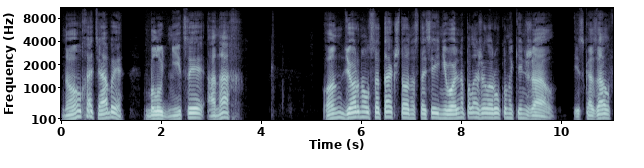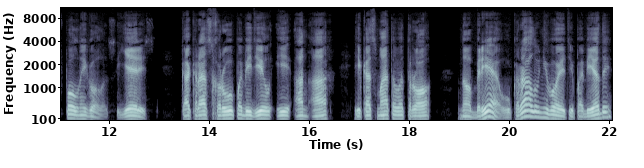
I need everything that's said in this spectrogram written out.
Ну, хотя бы блудницы Анах. Он дернулся так, что Анастасия невольно положила руку на кинжал и сказал в полный голос, «Ересь, как раз Хру победил и Анах, и Косматого Тро, но Бре украл у него эти победы,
